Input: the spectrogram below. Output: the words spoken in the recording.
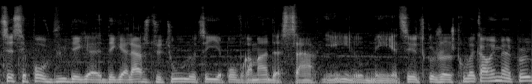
c'est pas vu dégueulasse du tout. Il n'y a pas vraiment de sang, rien. Mais je, je trouvais quand même un peu.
